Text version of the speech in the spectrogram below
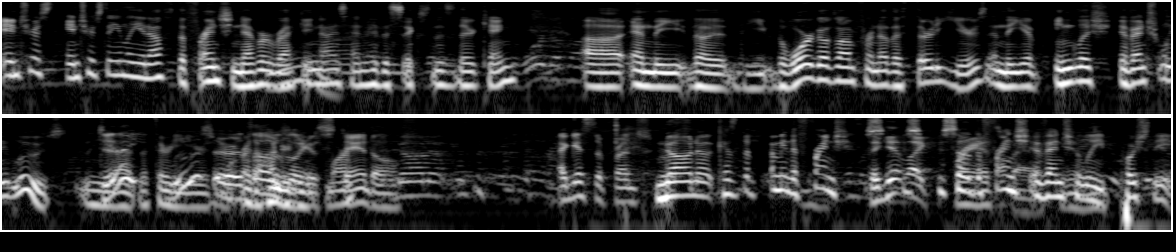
interest, interestingly enough, the French never recognize Henry VI as their king, uh, and the, the, the, the war goes on for another thirty years, and the uh, English eventually lose the, uh, the thirty lose, years or, or the thought it was hundred like a years war. standoff? I guess the French. No, no, because the I mean the French. They get, like, so the French back, eventually push the.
